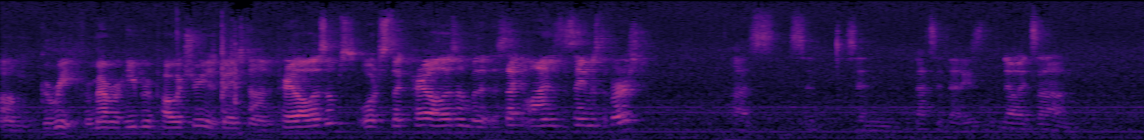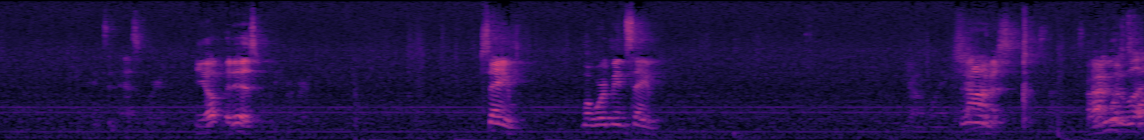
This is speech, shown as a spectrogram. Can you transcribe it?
um, grief. Remember, Hebrew poetry is based on parallelisms. What's the parallelism? But the second line is the same as the first. Uh, not synthetic. No, it's um, it's an S word. Yep, it is. Same. What word means same? Synonymous. All right, what's the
